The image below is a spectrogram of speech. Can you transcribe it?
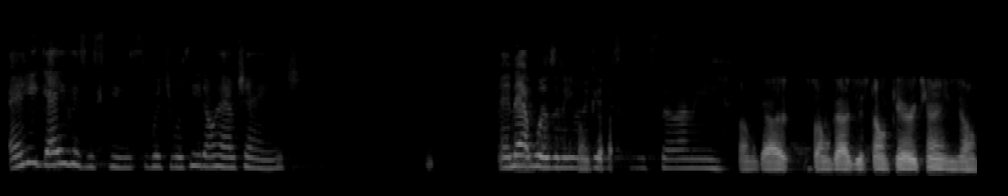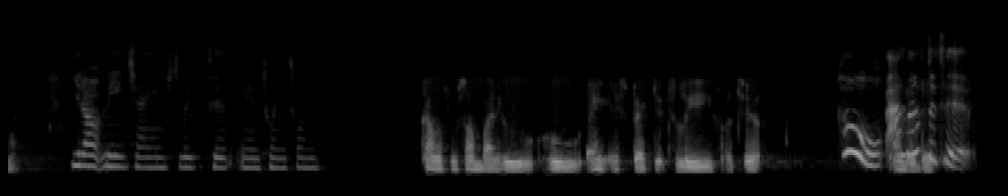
And he gave his excuse, which was he don't have change. And that wasn't even a good excuse. So I mean, Some guys, some guys just don't carry change on them. you don't need change to leave a tip in 2020. Coming from somebody who who ain't expected to leave a tip. Who? I love the tip.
